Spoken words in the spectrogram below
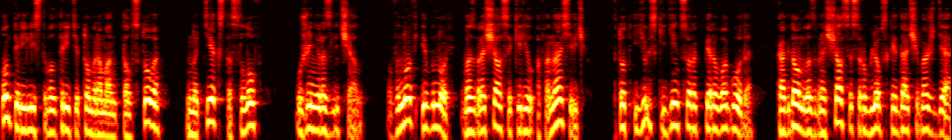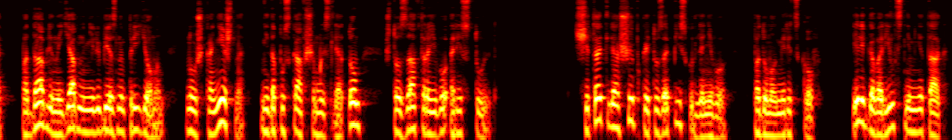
Он перелистывал третий том романа Толстого, но текста, слов уже не различал. Вновь и вновь возвращался Кирилл Афанасьевич в тот июльский день 41 -го года, когда он возвращался с рублевской дачи вождя, подавленный явно нелюбезным приемом, но уж, конечно, не допускавший мысли о том, что завтра его арестуют. «Считать ли ошибкой ту записку для него?» – подумал Мерецков. «Или говорил с ним не так?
